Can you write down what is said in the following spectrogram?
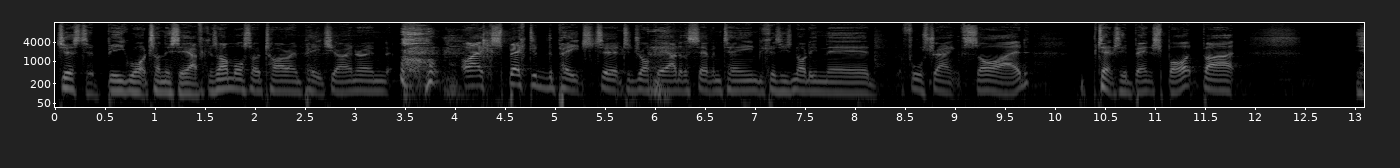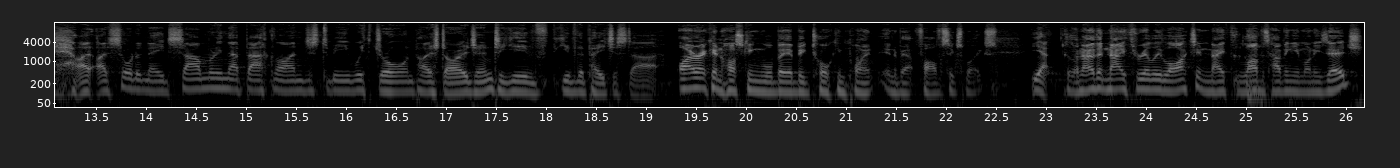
just a big watch on this out because I'm also a Tyrone Peachey owner, and I expected the Peach to, to drop out of the 17 because he's not in their full strength side, potentially a bench spot. But yeah, I, I sort of need someone in that back line just to be withdrawn post Origin to give give the Peach a start. I reckon Hosking will be a big talking point in about five or six weeks. Yeah, Because I know that Nath really likes him. Nath loves having him on his edge.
